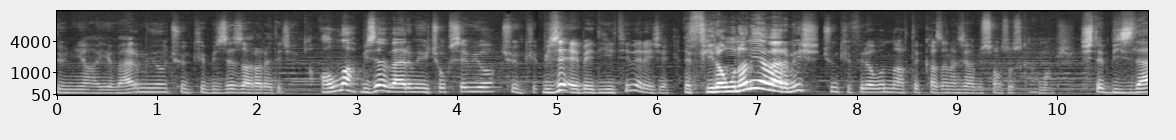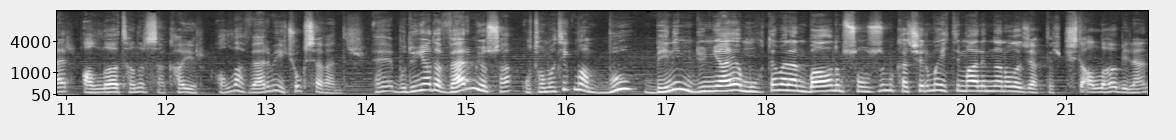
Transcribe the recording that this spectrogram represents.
dünyayı vermiyor çünkü bize zarar edecek. Allah bize vermeyi çok seviyor çünkü bize ebediyeti verecek. E Firavun'a niye vermiş? Çünkü Firavun'un artık kazanacağı bir sonsuz kalmamış. İşte bizler Allah'ı tanırsak hayır Allah vermeyi çok sevendir. E bu dünyada vermiyorsa otomatikman bu benim dünyaya muhtemelen bağlanıp sonsuzumu kaçırma ihtimalimden olacaktır. İşte Allah'ı bilen,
